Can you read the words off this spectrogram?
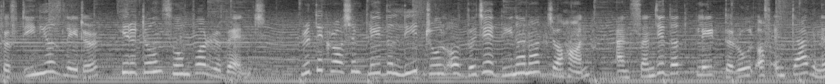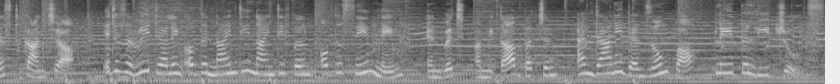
15 years later, he returns home for revenge. Hrithik Roshan played the lead role of Vijay Dinanath Chauhan and Sanjay Dutt played the role of antagonist Kancha. It is a retelling of the 1990 film of the same name in which Amitabh Bachchan and Danny Denzongpa played the lead roles.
